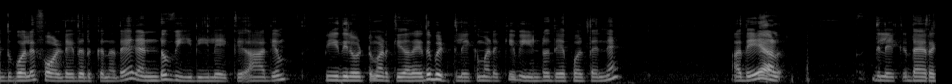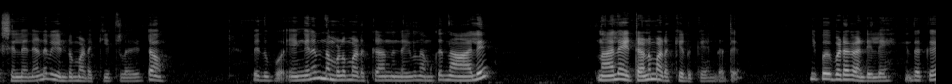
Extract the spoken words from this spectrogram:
ഇതുപോലെ ഫോൾഡ് ചെയ്തെടുക്കുന്നത് രണ്ടും വീതിയിലേക്ക്. ആദ്യം വീതിയിലോട്ട് മടക്കി അതായത് ബെട്ടിലേക്ക് മടക്കി വീണ്ടും ഇതേപോലെ തന്നെ അതേ ആൾ ഇതിലേക്ക് ഡയറക്ഷനിൽ തന്നെയാണ് വീണ്ടും മടക്കിയിട്ടുള്ളത് കേട്ടോ അപ്പോൾ ഇതുപോലെ എങ്ങനെ നമ്മൾ മടക്കുകയാണെന്നുണ്ടെങ്കിൽ നമുക്ക് നാല് നാലായിട്ടാണ് മടക്കിയെടുക്കേണ്ടത്. ഇപ്പോൾ ഇവിടെ കണ്ടില്ലേ ഇതൊക്കെ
